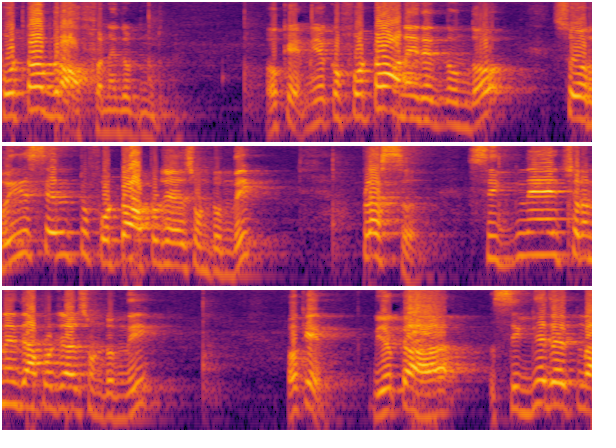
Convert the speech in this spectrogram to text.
ఫోటోగ్రాఫ్ అనేది ఉంటుంది. ఓకే మీ యొక్క ఫోటో అనేది ఏదైతే ఉందో సో రీసెంట్ ఫోటో అప్లోడ్ చేయాల్సి ఉంటుంది. ప్లస్ సిగ్నేచర్ అనేది అప్లోడ్ చేయాల్సి ఉంటుంది. ఓకే మీ యొక్క సిగ్నేచర్ అయితే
